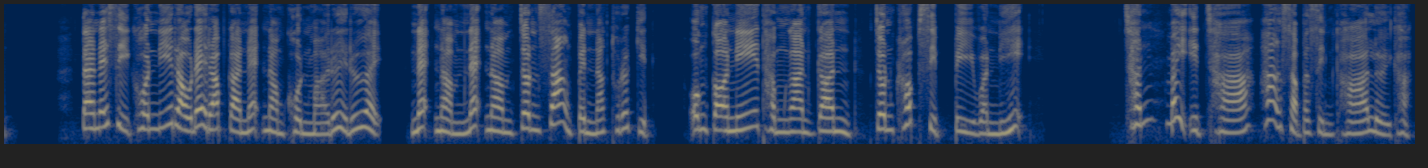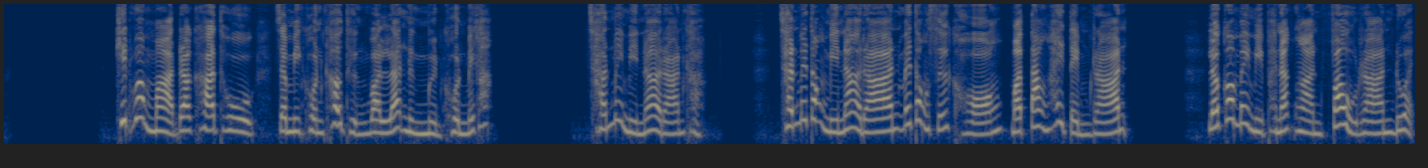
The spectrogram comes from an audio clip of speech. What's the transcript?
แต่ในสี่คนนี้เราได้รับการแนะนำคนมาเรื่อยๆ แนะนำแนะนำจนสร้างเป็นนักธุรกิจ องค์กรนี้ทำงานกันจนครบสิบปีวันนี้ ฉันไม่อิจฉาห้างสรรพสินค้าเลยค่ะ คิดว่าหมาดราคาถูกจะมีคนเข้าถึงวันละหนึ่งหมื่นคนไหมคะ ฉันไม่มีหน้าร้านค่ะ ฉันไม่ต้องมีหน้าร้านไม่ต้องซื้อของมาตั้งให้เต็มร้าน แล้วก็ไม่มีพนักงานเฝ้าร้านด้วย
